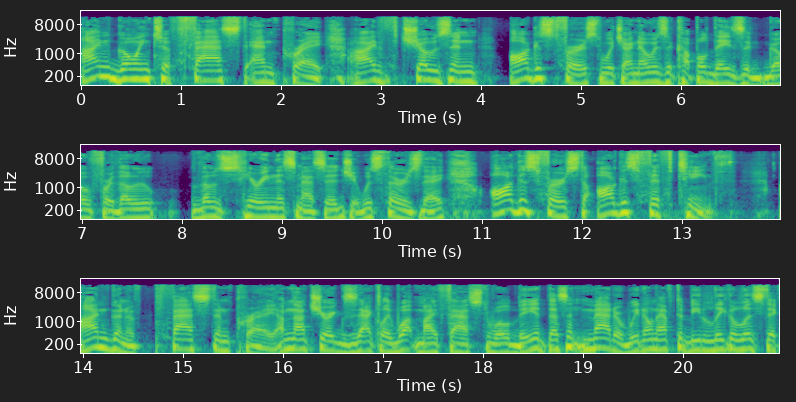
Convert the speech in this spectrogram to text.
I'm going to fast and pray. I've chosen August 1st, which I know is a couple days ago for those those hearing this message, it was Thursday, August 1st to August 15th. I'm going to fast and pray. I'm not sure exactly what my fast will be. It doesn't matter. We don't have to be legalistic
